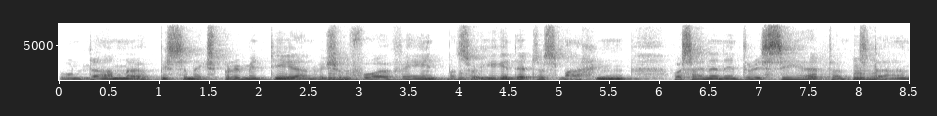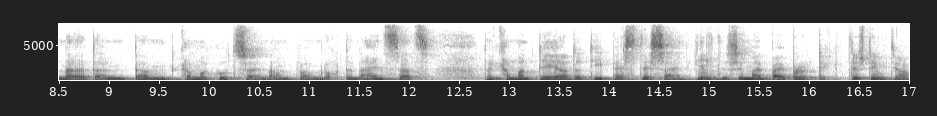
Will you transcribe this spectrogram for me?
und dann ein bisschen experimentieren, wie mhm. schon vorher erwähnt. Man soll irgendetwas machen, was einen interessiert und mhm. dann, äh, dann, dann kann man gut sein. Und wir haben noch den Einsatz, dann kann man der oder die Beste sein. Mhm. Das ist immer ein Beiprodukt. Das stimmt, ja.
